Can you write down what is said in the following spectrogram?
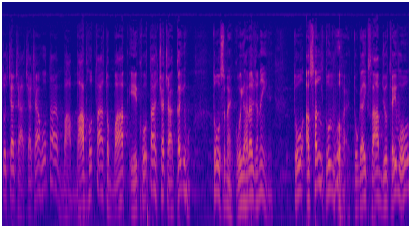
تو چچا چچا ہوتا ہے باپ باپ ہوتا ہے تو باپ ایک ہوتا ہے چچا کئی ہوں۔ تو اس میں کوئی حرج نہیں ہے۔ تو اصل تو وہ ہے۔ تو ایک صاحب جو تھے وہ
